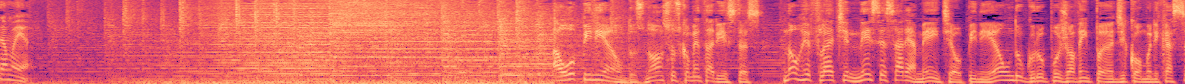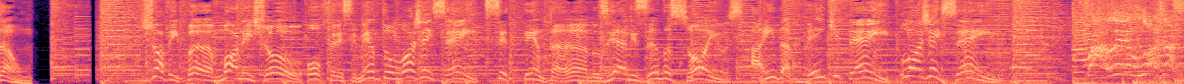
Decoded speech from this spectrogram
Até amanhã. A opinião dos nossos comentaristas não reflete necessariamente a opinião do Grupo Jovem Pan de Comunicação. Jovem Pan Morning Show. Oferecimento Loja e 100. 70 anos realizando sonhos. Ainda bem que tem. Loja e 100. Valeu, Loja 100!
